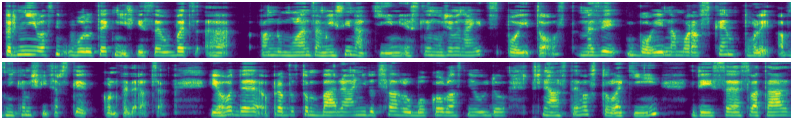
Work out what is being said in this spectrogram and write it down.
první vlastně v úvodu té knížky se vůbec pan Dumoulin zamýšlí nad tím, jestli můžeme najít spojitost mezi boji na Moravském poli a vznikem Švýcarské konfederace. Jo, jde opravdu v tom bádání docela hluboko, vlastně už do 13. století, kdy se svatá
